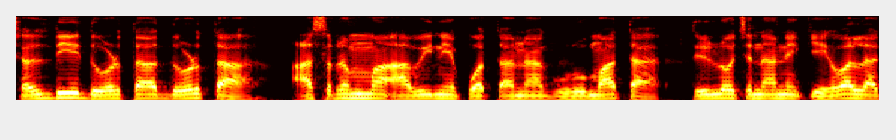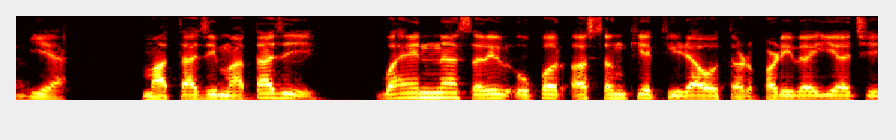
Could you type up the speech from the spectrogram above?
જલ્દી દોડતા દોડતા આશ્રમમાં આવીને પોતાના ગુરુ માતા ત્રિલોચનાને કહેવા લાગ્યા, માતાજી માતાજી, બહેનના શરીર ઉપર અસંખ્ય કીડાઓ તડપડી રહ્યા છે.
